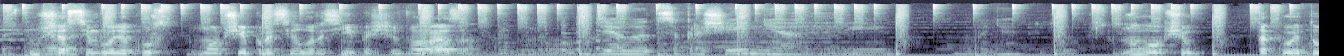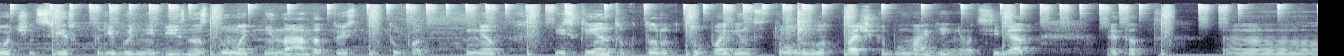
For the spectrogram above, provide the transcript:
Ну, делают... сейчас тем более курс вообще просел в России почти в два раза. Делают сокращения и ну, в общем, такой это очень сверхприбыльный бизнес, думать не надо, то есть ты тупо, у меня есть клиенты, у которых тупо один стол и вот пачка бумаги, они вот сидят, этот э,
